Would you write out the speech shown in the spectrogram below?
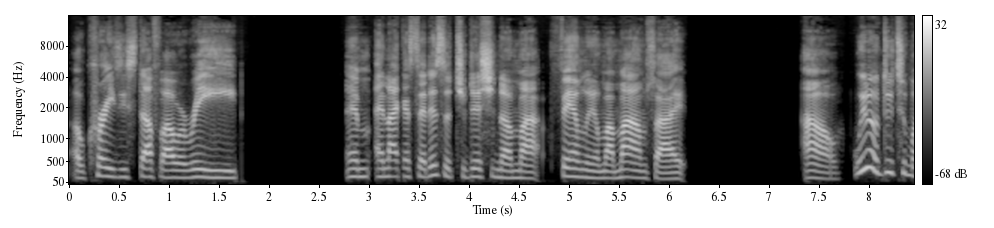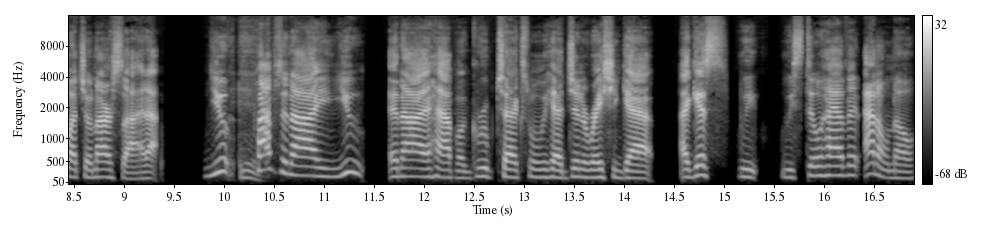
of crazy stuff I would read. And and like I said, it's a tradition of my family on my mom's side. Oh, we don't do too much on our side. I, you, pops, and I, you and I have a group text when we had Generation Gap. I guess we we still have it. I don't know.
